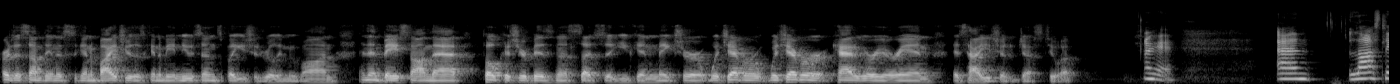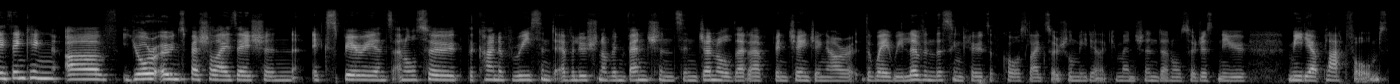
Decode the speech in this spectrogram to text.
or is it something that's going to bite you that's going to be a nuisance, but you should really move on? And then based on that, focus your business such that you can make sure whichever whichever category you're in is how you should adjust to it. Okay, and lastly, thinking of your own specialization experience and also the kind of recent evolution of inventions in general that have been changing our the way we live, and this includes, of course, like social media, like you mentioned, and also just new media platforms.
